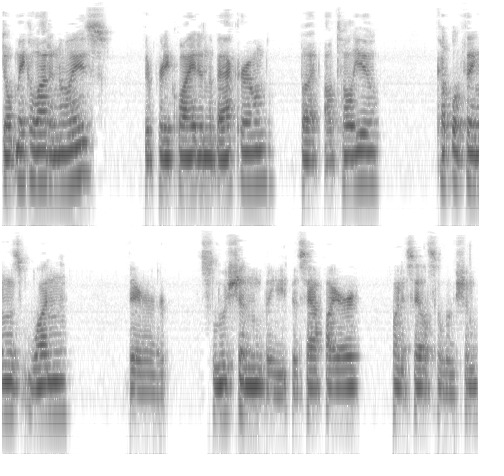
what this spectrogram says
don't make a lot of noise. They're pretty quiet in the background, but I'll tell you a couple of things. One, their solution, the, the Sapphire point of sale solution,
